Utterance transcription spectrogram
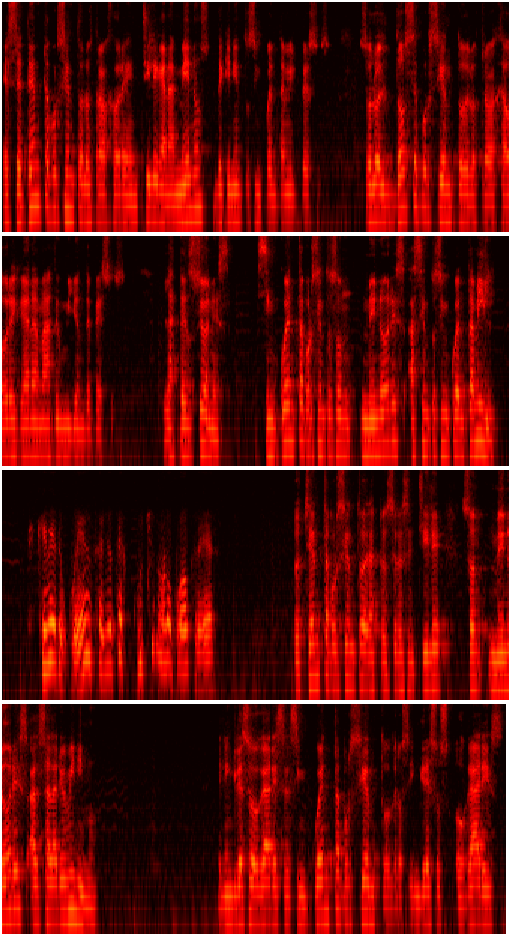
El 70% de los trabajadores en Chile gana menos de 550 mil pesos. Solo el 12% de los trabajadores gana más de un millón de pesos. Las pensiones, 50% son menores a 150 mil. Qué vergüenza, yo te escucho y no lo puedo creer. El 80% de las pensiones en Chile son menores al salario mínimo. El ingreso de hogares, el 50% de los ingresos hogares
